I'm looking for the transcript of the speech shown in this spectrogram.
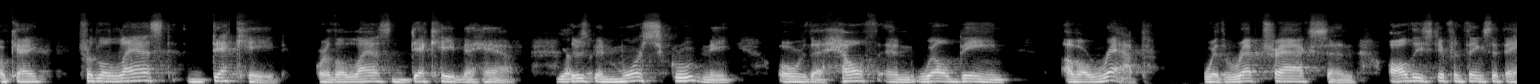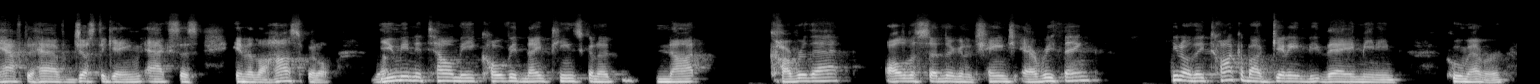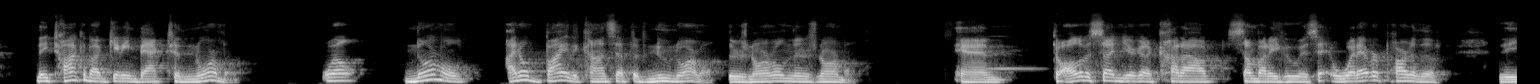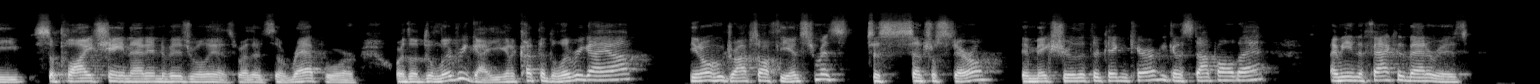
Okay, for the last decade or the last decade and a half, yep. there's been more scrutiny over the health and well-being of a rep with Reptrax and all these different things that they have to have just to gain access into the hospital. Yep. You mean to tell me COVID 19 is going to not cover that? All of a sudden, they're going to change everything? You know, they talk about getting, they meaning whomever, they talk about getting back to normal. Well, normal, I don't buy the concept of new normal. There's normal and there's normal. And to all of a sudden you're going to cut out somebody who is whatever part of the the supply chain that individual is, whether it's the rep or or the delivery guy. You're going to cut the delivery guy out, you know, who drops off the instruments to central sterile and make sure that they're taken care of. You're going to stop all that. I mean, the fact of the matter is,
